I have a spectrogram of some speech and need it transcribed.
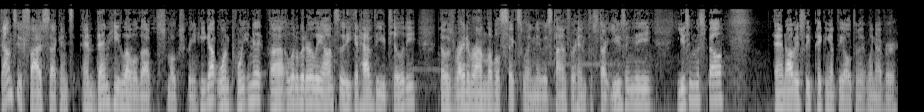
down to five seconds, and then he leveled up Smokescreen. He got one point in it uh, a little bit early on so that he could have the utility. That was right around level six when it was time for him to start using the using the spell, and obviously picking up the ultimate whenever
